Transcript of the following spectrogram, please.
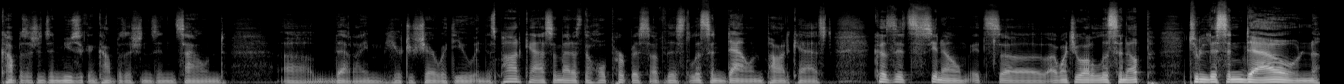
compositions in music, and compositions in sound. Uh, that I'm here to share with you in this podcast, and that is the whole purpose of this Listen Down podcast. Because it's, you know, it's, uh, I want you all to listen up to listen down,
